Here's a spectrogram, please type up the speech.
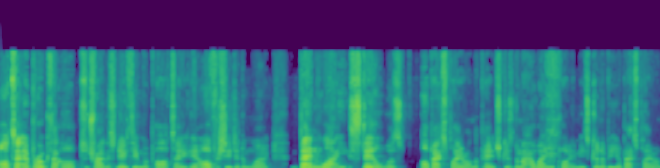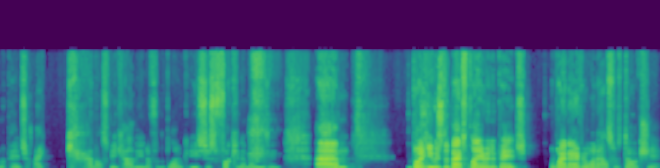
Arteta broke that up to try this new thing with Partey. It obviously didn't work. Ben White still was our best player on the pitch because no matter where you put him, he's going to be your best player on the pitch. I cannot speak highly enough of the bloke. He's just fucking amazing. Um, but he was the best player in the pitch when everyone else was dog shit.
